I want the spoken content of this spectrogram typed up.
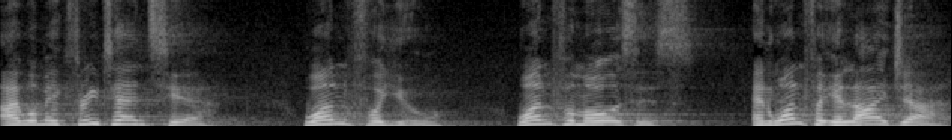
I will make three tents here one for you, one for Moses, and one for Elijah.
